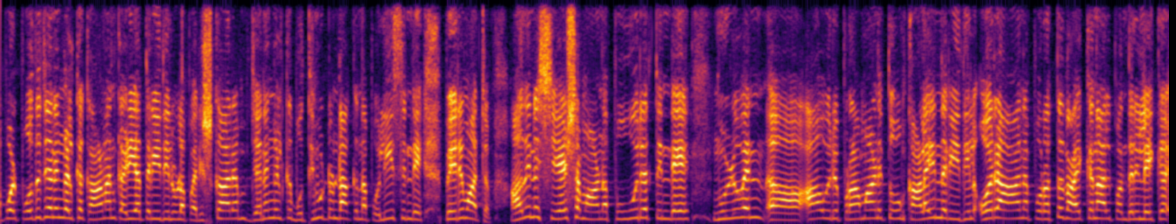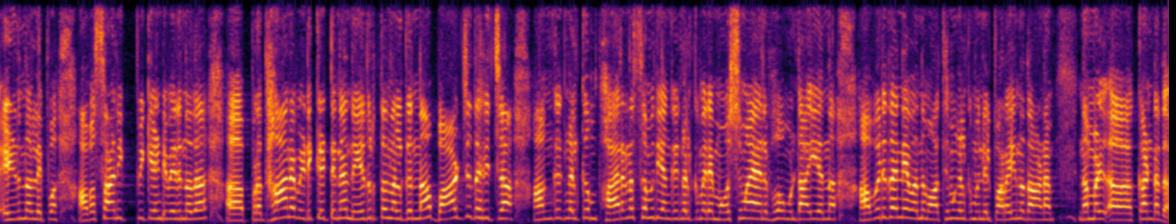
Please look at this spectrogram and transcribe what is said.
അപ്പോൾ പൊതുജനങ്ങൾക്ക് കാണാൻ കഴിയാത്ത രീതിയിലുള്ള പരിഷ്കാരം ജനങ്ങൾക്ക് ബുദ്ധിമുട്ടുണ്ടാക്കുന്ന പോലീസിന്റെ പെരുമാറ്റം അതിനുശേഷമാണ് പൂരത്തിന്റെ മുഴുവൻ ആ, ഒരു പ്രാമാണിത്വവും കളയുന്ന രീതിയിൽ ഒരാന പുറത്ത് നായ്ക്കനാൽ പന്തലിലേക്ക് എഴുന്നള്ളിപ്പ് അവസാനിപ്പിക്കേണ്ടി വരുന്നത്. പ്രധാന വെടിക്കെട്ടിന് നേതൃത്വം നൽകുന്ന ബാഡ്ജ് ധരിച്ച അംഗങ്ങൾക്കും ഭരണസമിതി അംഗങ്ങൾക്കും വരെ മോശമായ അനുഭവം ഉണ്ടായി എന്ന് അവർ തന്നെ വന്ന് മാധ്യമങ്ങൾക്ക് മുന്നിൽ പറയുന്നതാണ് നമ്മൾ കണ്ടത്.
